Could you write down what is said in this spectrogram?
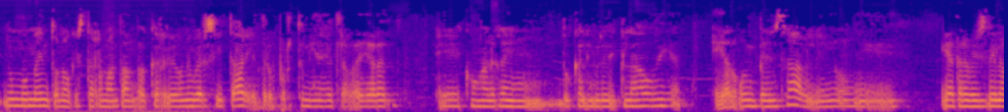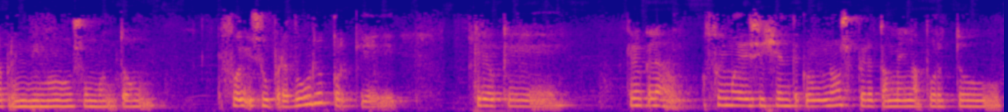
Nun momento no que está rematando a carreira universitaria, ter oportunidade de traballar eh, con alguén do calibre de Claudia é algo impensable, non? E, e a través dela aprendimos un montón. Foi super duro porque creo que creo que la, foi moi exixente con nós, pero tamén aportou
